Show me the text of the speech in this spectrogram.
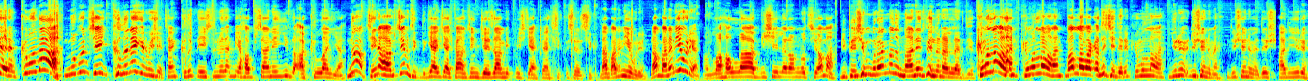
ederim. Kımıldama. Noob'un şey kılına girmişsin. Sen kılık değiştirmeden bir hapishaneye gir de akıllan ya. Noob seni hapse mi tıktı? Gel gel tamam senin cezan bitmiş gel. Gel çık dışarı çık. Lan bana niye vuruyorsun? Lan bana niye vuruyorsun? Allah Allah bir şeyler anlatıyor ama bir peşimi bırakmadın lanet fenerler diyor. Kımıldama lan. Kımıldama lan. Vallahi bak ateş ederim. Kımıldama. Yürü düş önüme. Düş önüme düş. Hadi yürü.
